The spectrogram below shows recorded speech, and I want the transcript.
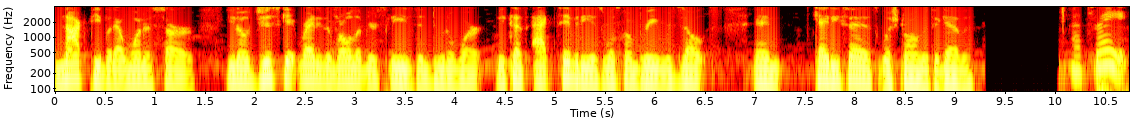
knock people that want to serve. You know, just get ready to roll up your sleeves and do the work because activity is what's going to breed results. And Katie says we're stronger together. That's right.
